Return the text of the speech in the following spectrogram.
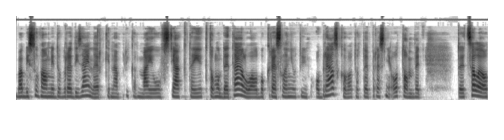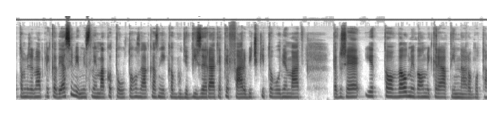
Baby sú veľmi dobré dizajnerky, napríklad majú vzťah k, tej, k tomu detailu alebo kresleniu tých obrázkov a toto je presne o tom, veď to je celé o tom, že napríklad ja si vymyslím, ako to u toho zákazníka bude vyzerať, aké farbičky to bude mať. Takže je to veľmi, veľmi kreatívna robota.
